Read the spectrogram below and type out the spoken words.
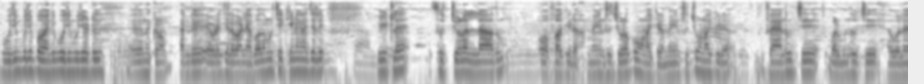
പൂജ്യം പൂജ്യം പോയിന്റ് പൂജ്യം പൂജ്യമായിട്ട് നിൽക്കണം കറണ്ട് എവിടെയും ചിലവാണില്ല അപ്പോൾ നമ്മൾ ചെക്ക് എങ്ങനെയാണെന്ന് വെച്ചാൽ വീട്ടിലെ സ്വിച്ചുകളെല്ലാതും ഓഫാക്കിയിടുക. മെയിൻ സ്വിച്ചുകളൊക്കെ ഓണാക്കിയിടുക. മെയിൻ സ്വിച്ച് ഓൺ ഓണാക്കിയിടുക. ഫാൻ സ്വിച്ച് ബൾബിന്റെ സ്വിച്ച് അതുപോലെ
